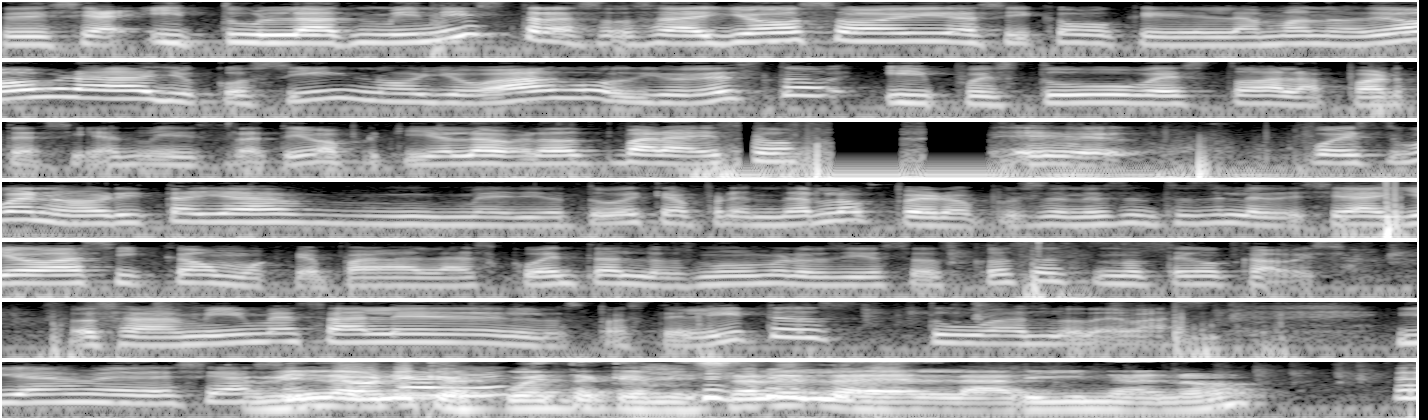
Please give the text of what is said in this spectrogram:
le decía, y tú la administras, o sea, yo soy así como que la mano de obra, yo cocino, yo hago, yo esto, y pues tú ves toda la parte así administrativa, porque yo la verdad para eso, eh, pues bueno, ahorita ya medio tuve que aprenderlo, pero pues en ese entonces le decía, yo así como que para las cuentas, los números y esas cosas, no tengo cabeza. O sea, a mí me salen los pastelitos, tú haz lo demás. Y ella me decía... A mí la única cuenta que me sale es la, la harina, ¿no?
